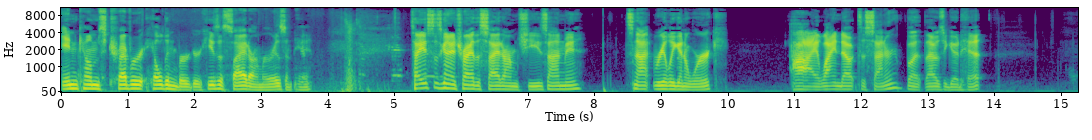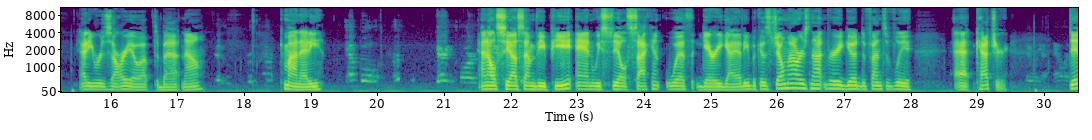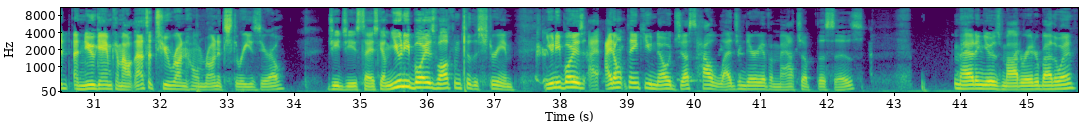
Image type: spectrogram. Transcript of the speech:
In comes Trevor Hildenberger. He's a sidearmer, isn't he? Tice is going to try the sidearm cheese on me. It's not really going to work. I lined out to center, but that was a good hit. Eddie Rosario up to bat now. Come on, Eddie. NLCS MVP, and we steal second with Gary Gaetti because Joe Mauer's not very good defensively at catcher. Did a new game come out? That's a two run home run. It's 3 0. GG's Ticecum. Uni Boys, welcome to the stream. Uni Boys, I, I don't think you know just how legendary of a matchup this is. I'm adding you as moderator, by the way.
